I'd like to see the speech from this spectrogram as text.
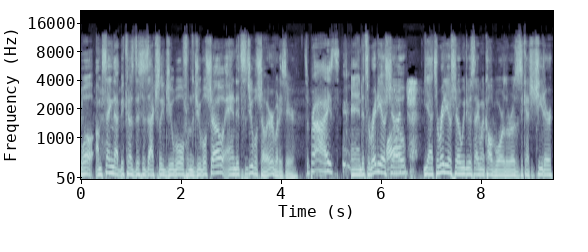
Well, I'm saying that because this is actually Jubal from the Jubal Show, and it's the Jubal Show. Everybody's here. Surprise! And it's a radio What? show. Yeah, it's a radio show. We do a segment called War of the Roses to catch a cheater.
